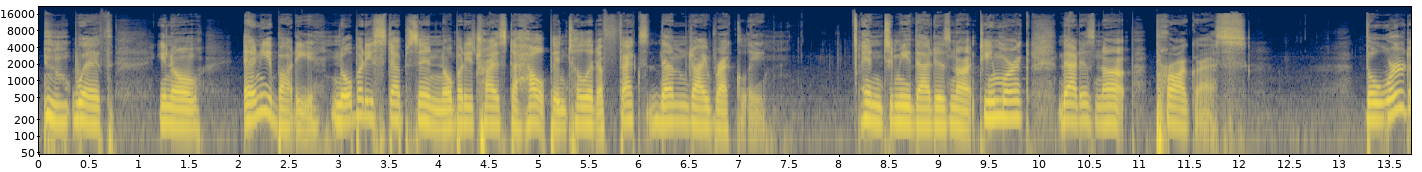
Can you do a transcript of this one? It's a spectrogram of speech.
with, you know, anybody, nobody steps in, nobody tries to help until it affects them directly. And to me, that is not teamwork, that is not progress. The word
